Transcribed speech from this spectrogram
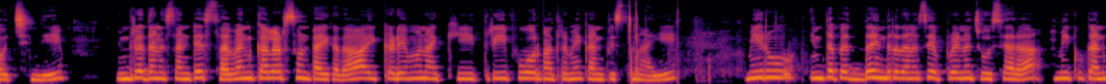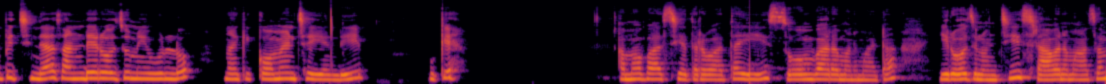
వచ్చింది. ఇంద్రధనుసు అంటే సెవెన్ కలర్స్ ఉంటాయి కదా ఇక్కడేమో నాకు త్రీ ఫోర్ మాత్రమే కనిపిస్తున్నాయి. మీరు ఇంత పెద్ద ఇంద్రధనుసు ఎప్పుడైనా చూసారా మీకు కనిపించిందా? సండే రోజు మీ ఊళ్ళో? నాకు కామెంట్ చేయండి. ఓకే అమావాస్య తర్వాత ఈ సోమవారం అనమాట ఈ రోజు నుంచి శ్రావణ మాసం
